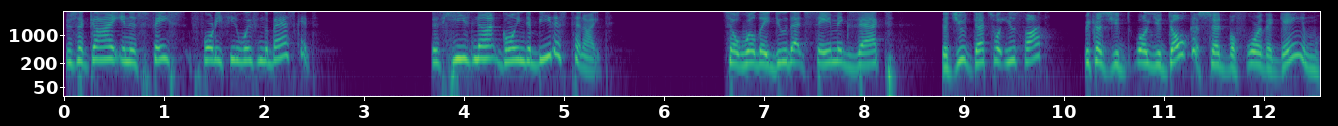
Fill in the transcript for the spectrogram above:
There's a guy in his face, forty feet away from the basket. This- He's not going to beat us tonight. So will they do that same exact? Did you? That's what you thought? Because you, well, Udoka said before the game,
